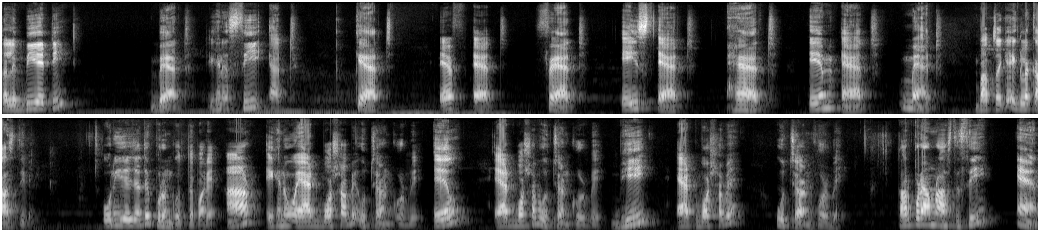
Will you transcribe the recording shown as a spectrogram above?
তাহলে বি এটি ব্যাট এখানে C at cat F at fat H at hat M at mat বাচ্চাকে এগুলো কাজ দিবেন ও নিজে যাতে পূরণ করতে পারে। আর এখানে ও অ্যাড বসাবে, উচ্চারণ করবে। এল অ্যাড বসাবে, উচ্চারণ করবে। ভি অ্যাড বসাবে, উচ্চারণ করবে। তারপরে আমরা আসতেছি এন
